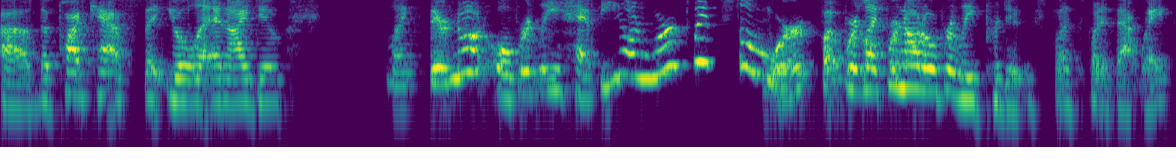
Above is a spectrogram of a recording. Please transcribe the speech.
uh, the podcasts that Yola and I do, like they're not overly heavy on work. It's some work, but we're like we're not overly produced. Let's put it that way.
